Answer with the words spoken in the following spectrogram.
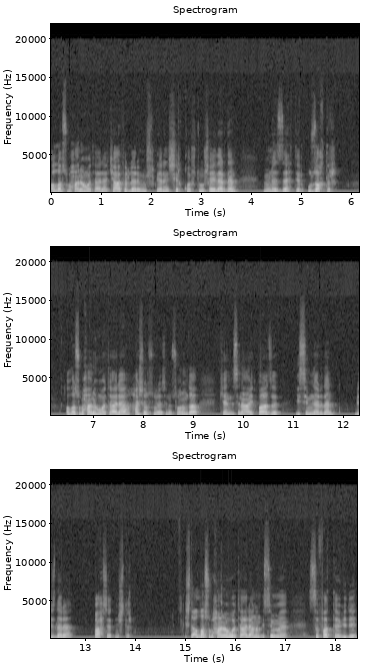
Allah Subhanahu ve Teala kafirlerin, müşriklerin şirk koştuğu şeylerden münezzehtir, uzaktır. Allah Subhanahu ve Teala Haşr suresinin sonunda kendisine ait bazı isimlerden bizlere bahsetmiştir. İşte Allah Subhanahu ve Teala'nın isim ve sıfat tevhidi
